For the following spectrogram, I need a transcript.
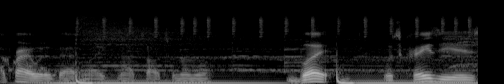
I probably would have got like not talked to no more. But what's crazy is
